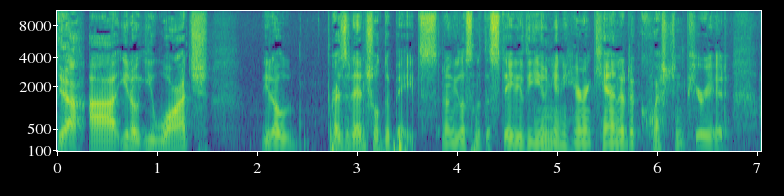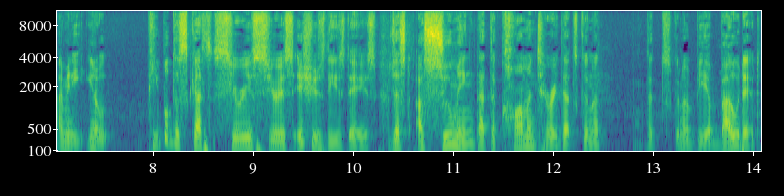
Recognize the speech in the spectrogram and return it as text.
Yeah. Uh, you know, you watch, you know, presidential debates. You know, you listen to the State of the Union here in Canada question period. I mean, you know, people discuss serious, serious issues these days, just assuming that the commentary that's going to that's going to be about it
